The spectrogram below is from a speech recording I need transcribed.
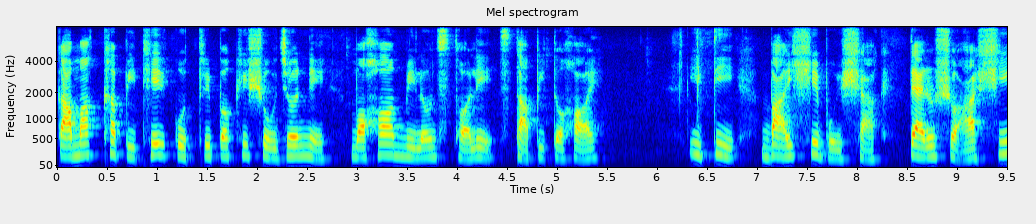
কামাখ্যা পীঠের কর্তৃপক্ষের সৌজন্যে মহামিলন স্থলে স্থাপিত হয়। ইতি বাইশে বৈশাখ, তেরোশো আশি,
